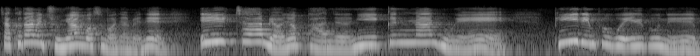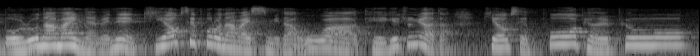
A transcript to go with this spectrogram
자, 그 다음에 중요한 것은 뭐냐면은 1차 면역 반응이 끝난 후에 비림프구의 일부는 뭘로 남아있냐면은 기억세포로 남아있습니다. 우와, 되게 중요하다. 기억세포, 별표.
